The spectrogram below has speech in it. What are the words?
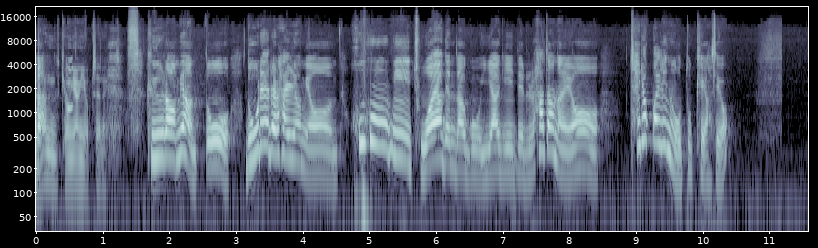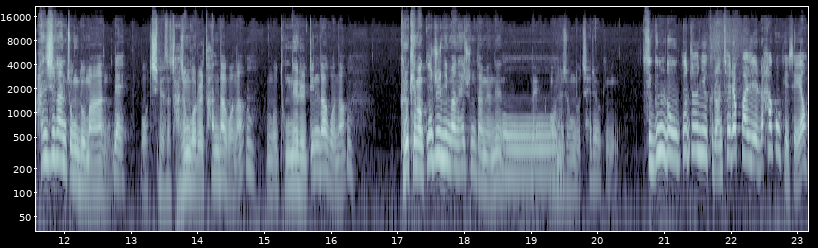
뭐한 경향이 없잖아요. 그러면 또 노래를 하려면 호흡이 좋아야 된다고 이야기들을 하잖아요. 체력 관리는 어떻게 하세요? 한 시간 정도만 네. 뭐 집에서 자전거를 탄다거나 뭐 동네를 뛴다거나 그렇게만 꾸준히만 해준다면은 오. 네, 어느 정도 체력이 지금도 꾸준히 그런 체력 관리를 하고 계세요?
